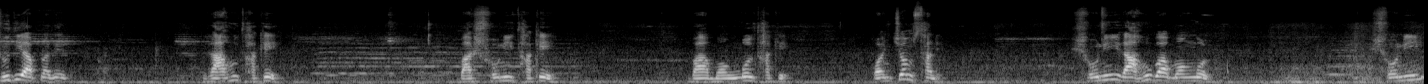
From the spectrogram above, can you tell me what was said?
যদি আপনাদের রাহু থাকে বা শনি থাকে বা মঙ্গল থাকে। পঞ্চম স্থানে শনি, রাহু বা মঙ্গল। শনি,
